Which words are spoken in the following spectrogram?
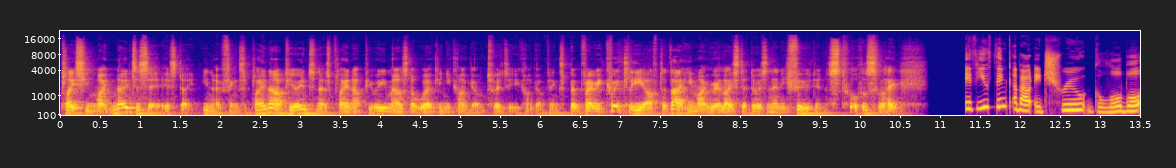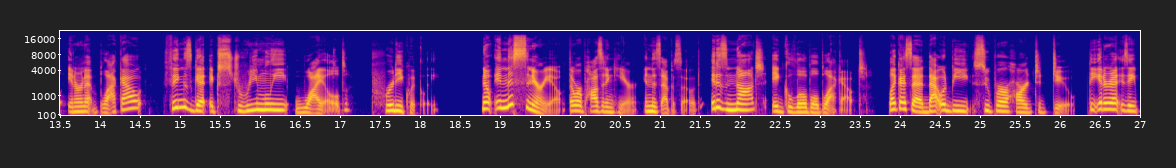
place you might notice it is that you know things are playing up your internet's playing up your email's not working you can't get on twitter you can't get on things. But very quickly after that you might realize that there isn't any food in the stores right? If you think about a true global internet blackout things get extremely wild pretty quickly. Now in this scenario that we're positing here in this episode it is not a global blackout like I said, that would be super hard to do. The internet is a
